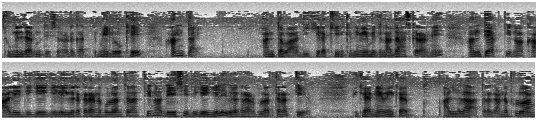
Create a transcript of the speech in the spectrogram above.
තුන්වෙනි ධර්ම දේශනාවට ගත්ත මේ ලෝකේ අන්තයි. අන්තවාදී කියලා කියන එක නෙමෙයි මෙතන අදහස් කරන්නේ. අන්තයක් තියෙනවා කාලයේ දිගේ කියලා ඉවර කරන්න පුළුවන් තැනක් තියෙනවා දේශී දිගේ කියලා ඉවර කරන්න පුළුවන් තැනක් තියෙනවා. ඒ කියන්නේ මේක අල්ලලා අතර ගන්න පුළුවන්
